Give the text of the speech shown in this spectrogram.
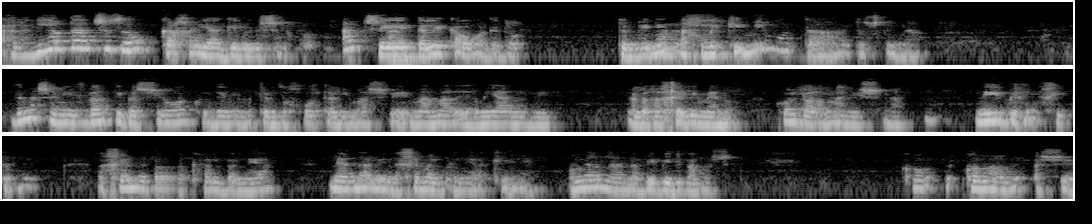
אבל אני יודעת שזהו, ככה יהיה הגילוי שלו. עד שידלק האור הגדול. אתם מבינים? אנחנו מקימים את השכינה. זה מה שאני הסברתי בשיעור הקודם, אם אתן זוכרות על מה שמאמר ירמיה הנביא, על רחל אימנו, כל ברמה נשמע. נהי ברכי תמור, רחל מבקה על בניה, מענה להנחם על בניה כנים. אומר לה הנביא בדבר השם, כה אמר השם,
